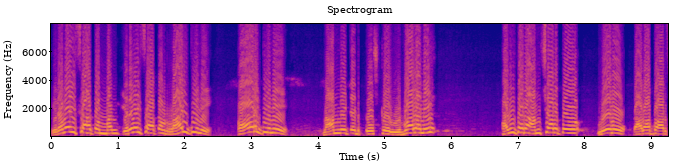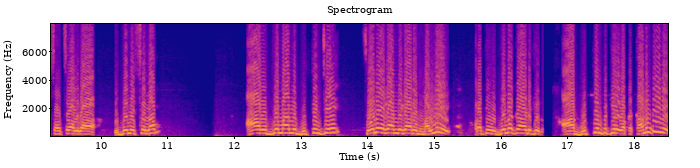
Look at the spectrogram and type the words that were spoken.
ఇరవై శాతం మంది ఇరవై శాతం రాయితీని పార్టీని నామినేటెడ్ పోస్టులో ఇవ్వాలని తదితర అంశాలతో మేము దాదాపు ఆరు సంవత్సరాలుగా ఉద్యమిస్తున్నాం. ఆ ఉద్యమాన్ని గుర్తించి సోనియా గాంధీ గారు మళ్ళీ ప్రతి ఉద్యమకారుడికి ఆ గుర్తింపుకి ఒక కమిటీని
